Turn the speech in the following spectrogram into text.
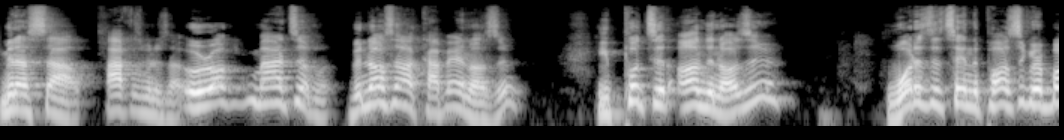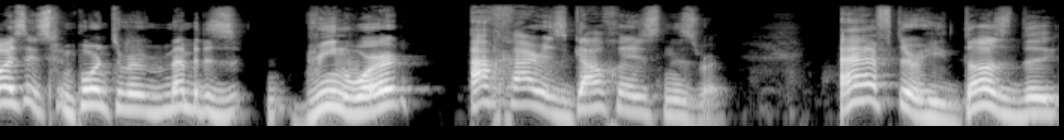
Minasal. Achas minasal. Urok. V'nosal nazir. He puts it on the nazir. What does it say in the pasuk? Rabbi says it's important to remember this green word. Achar is nizra. After he does the,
